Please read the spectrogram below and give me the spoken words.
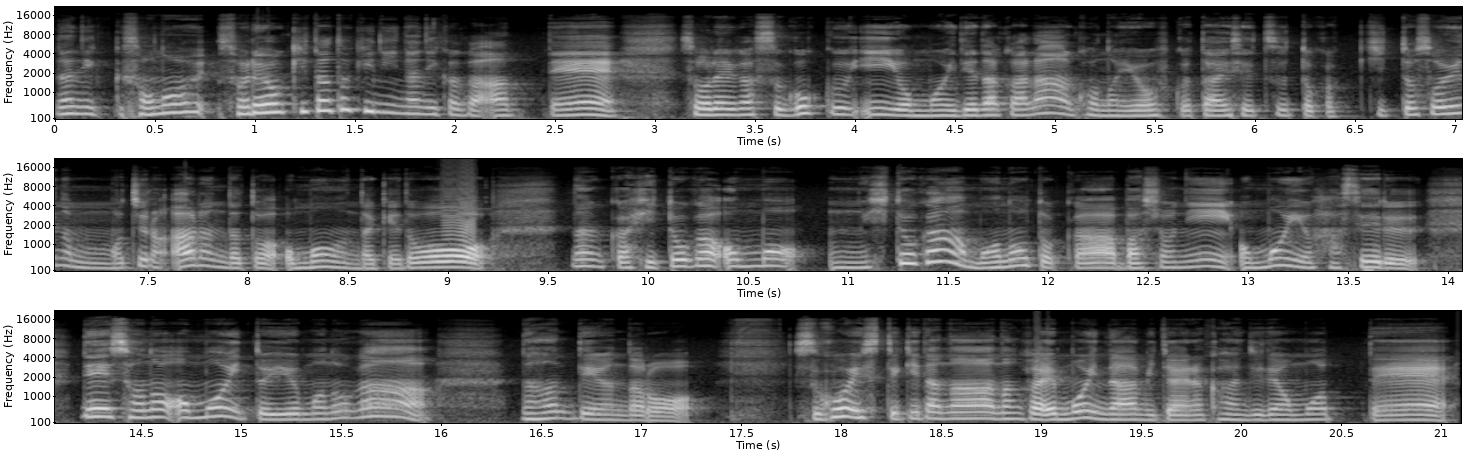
何そのそれを着た時に何かがあってそれがすごくいい思い出だからこの洋服大切とかきっとそういうのももちろんあるんだとは思うんだけどなんか人が思う、うん、人が物とか場所に思いを馳せる。でその思いというものが何て言うんだろう。すごい素敵だななんかエモいなみたいな感じで思って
